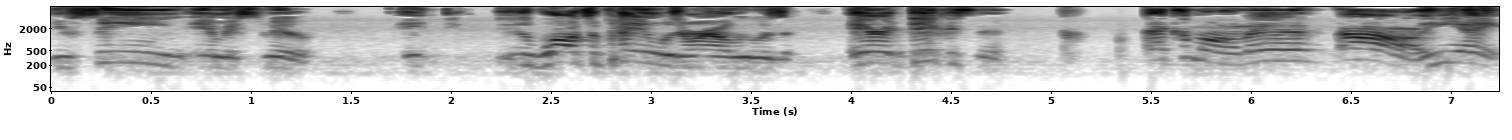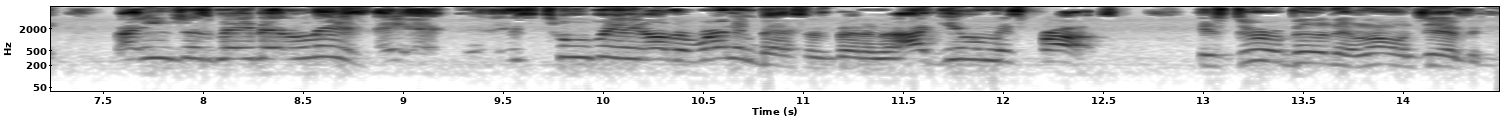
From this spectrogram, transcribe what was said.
you've seen Emmitt Smith. It, it- Walter Payton was around. We was Eric Dickerson. Hey, come on, man. No, he ain't. Like you just made that list. Hey, it's too many other running backs that's better than. I give him his props, his durability and longevity.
